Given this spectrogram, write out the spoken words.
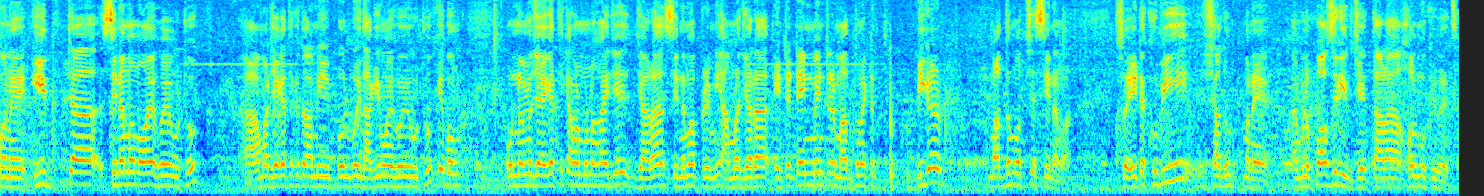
মানে ঈদটা সিনেমাময় হয়ে উঠুক। আমার জায়গা থেকে তো আমি বলব দাগিময় হয়ে উঠুক এবং অন্যান্য জায়গা থেকে আমার মনে হয় যে যারা সিনেমা প্রেমী, আমরা যারা এন্টারটেনমেন্টের মাধ্যমে একটা বিগার মাধ্যম হচ্ছে সিনেমা। সো এটা খুবই সাধু মানে আমি বলব পজিটিভ যে তারা হলমুখী হয়েছে।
